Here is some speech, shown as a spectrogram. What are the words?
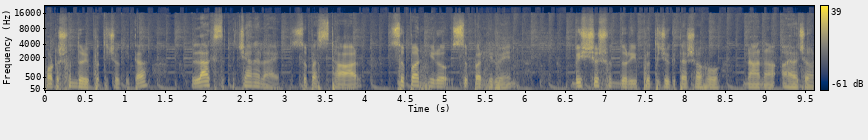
ফটোসুন্দরী প্রতিযোগিতা Lux channel I superstar super hero super heroine বিশ্ব সুন্দরী প্রতিযোগিতা সহ নানা আয়োজন।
